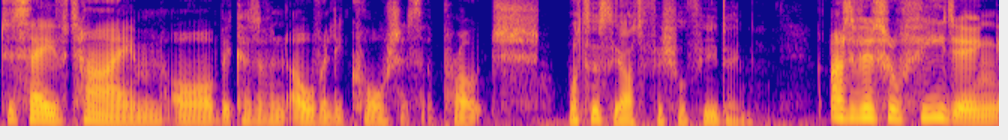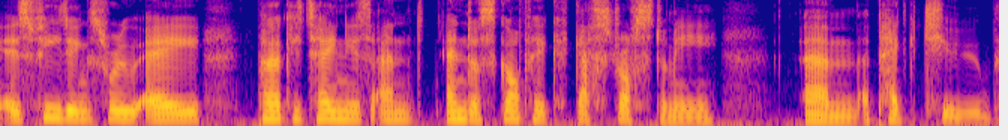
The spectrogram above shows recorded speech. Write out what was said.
to save time or because of an overly cautious approach. What is the artificial feeding? Artificial feeding is feeding through a percutaneous and endoscopic gastrostomy, um, a PEG tube.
